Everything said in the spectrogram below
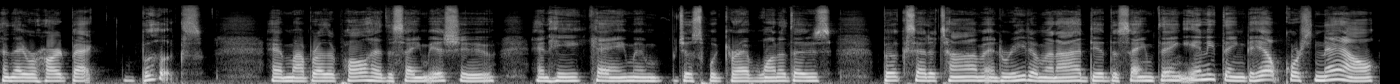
and they were hardback books. And my brother Paul had the same issue, and he came and just would grab one of those books at a time and read them. And I did the same thing, anything to help. Of course, now,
